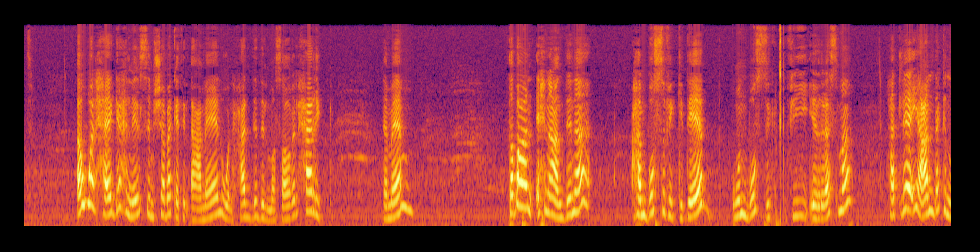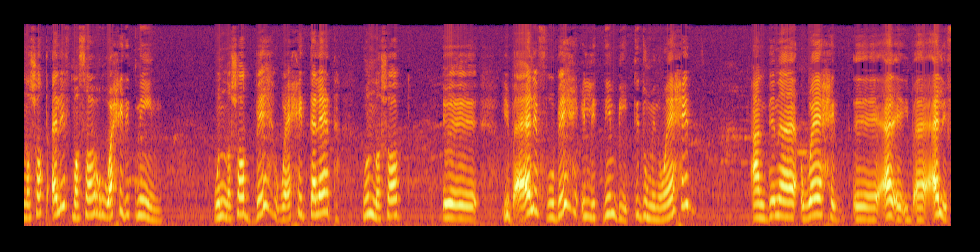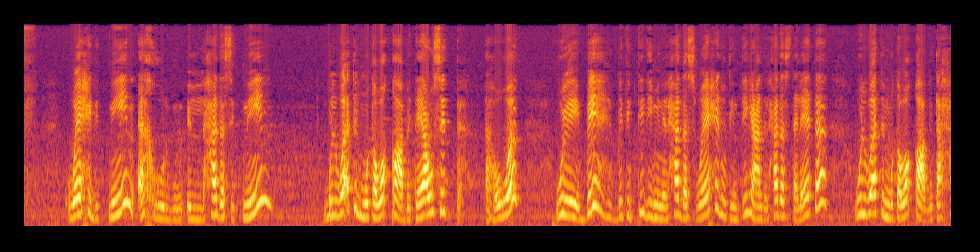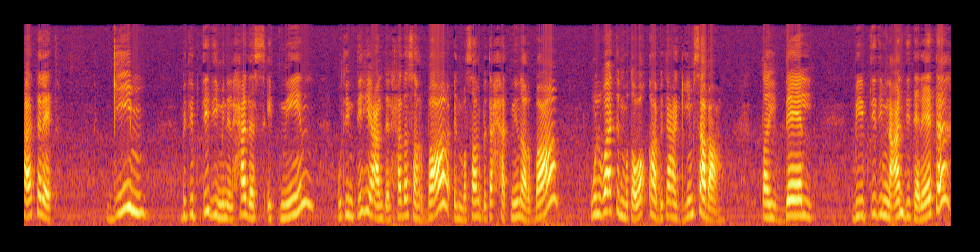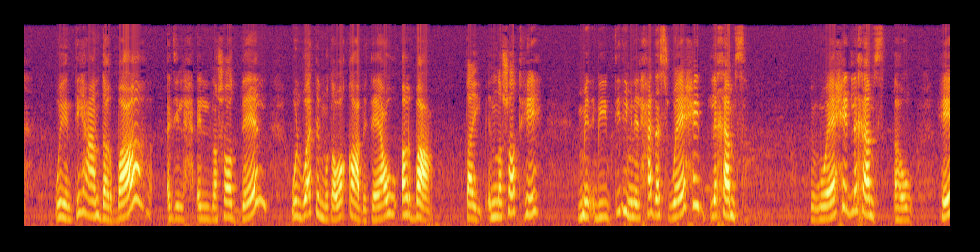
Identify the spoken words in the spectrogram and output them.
أول حاجة هنرسم شبكة الأعمال ونحدد المسار الحرج. تمام؟ طبعا إحنا عندنا هنبص في الكتاب ونبص في الرسمة هتلاقي عندك النشاط ألف مساره واحد اتنين والنشاط ب واحد تلاتة والنشاط آه، يبقى ألف وب الاتنين بيبتدوا من واحد. عندنا واحد آه، يبقى ألف واحد اتنين آخره الحدث اتنين والوقت المتوقع بتاعه ستة أهوت. وب بتبتدي من الحدث واحد وتنتهي عند الحدث تلاتة والوقت المتوقع بتاعها تلاتة. جيم بتبتدي من الحدث اتنين وتنتهي عند الحدث أربعة المسار بتاعها اتنين أربعة. والوقت المتوقع بتاع جيم سبعة. طيب دال بيبتدي من عند تلاتة وينتهي عند أربعة. الح- النشاط د والوقت المتوقع بتاعه أربعة. طيب النشاط ه بيبتدي من الحدث واحد لخمسة. من واحد لخمسة أهو. ه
